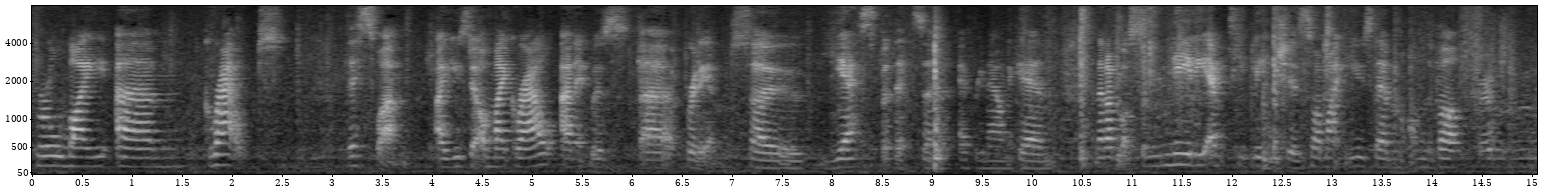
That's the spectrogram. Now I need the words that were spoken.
for all my um, grout this one I used it on my grout and it was uh, brilliant so yes but that's uh, every now and again and then I've got some nearly empty bleachers so I might use them on the bathroom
